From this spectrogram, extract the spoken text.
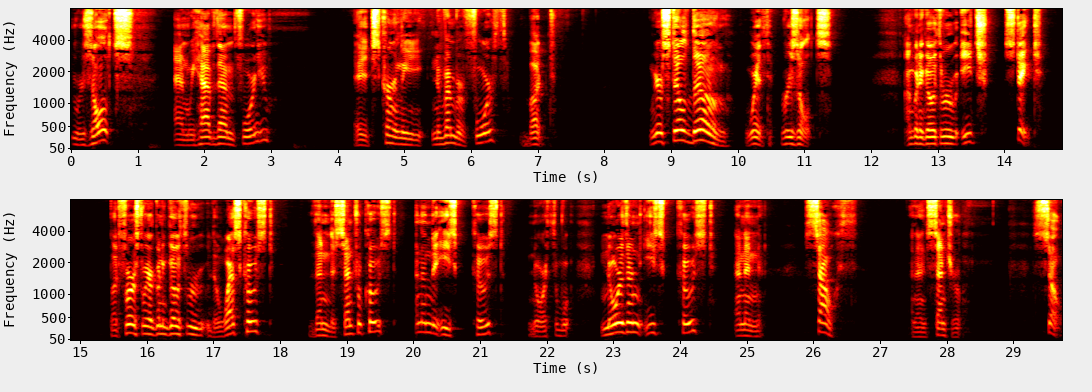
results, and we have them for you. It's currently November 4th, but we're still dealing with results. I'm going to go through each state. But first, we are going to go through the West Coast, then the Central Coast, and then the East Coast, North, Northern East Coast, and then South, and then Central. So,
